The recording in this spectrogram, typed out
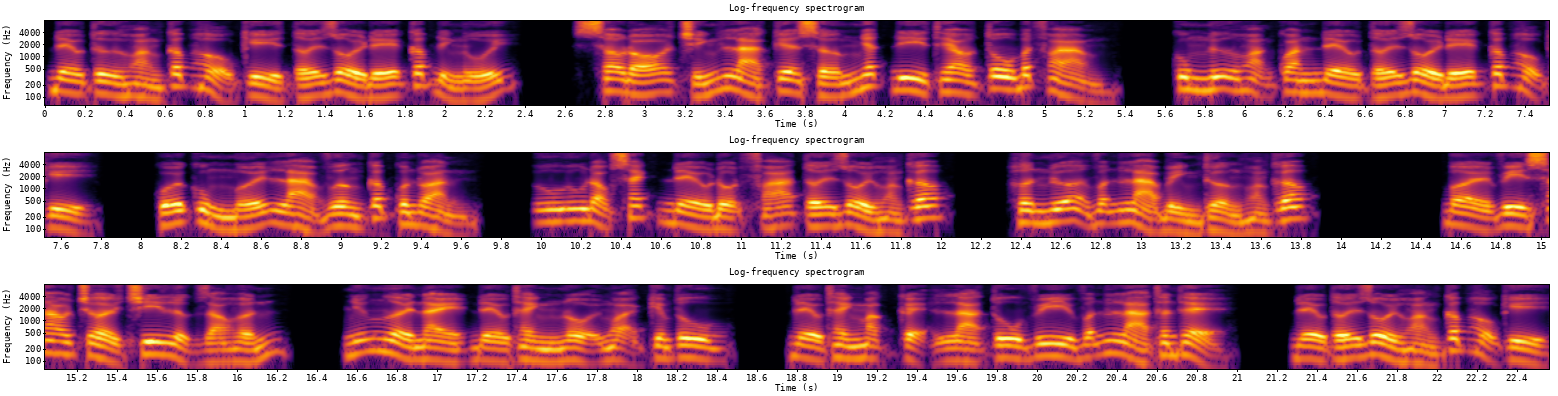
đều từ hoàng cấp hậu kỳ tới rồi đế cấp đỉnh núi, sau đó chính là kia sớm nhất đi theo Tô Bất Phàm, cung nữ hoạn quan đều tới rồi đế cấp hậu kỳ, cuối cùng mới là vương cấp quân đoàn, ưu đọc sách đều đột phá tới rồi hoàng cấp, hơn nữa vẫn là bình thường hoàng cấp. Bởi vì sao trời chi lực giáo hấn, những người này đều thành nội ngoại kiêm tu, đều thành mặc kệ là tu vi vẫn là thân thể, đều tới rồi hoàng cấp hậu kỳ,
